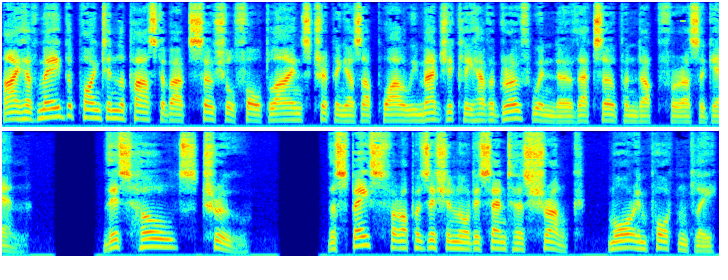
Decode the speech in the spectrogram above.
I have made the point in the past about social fault lines tripping us up while we magically have a growth window that's opened up for us again. This holds true. The space for opposition or dissent has shrunk, more importantly,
